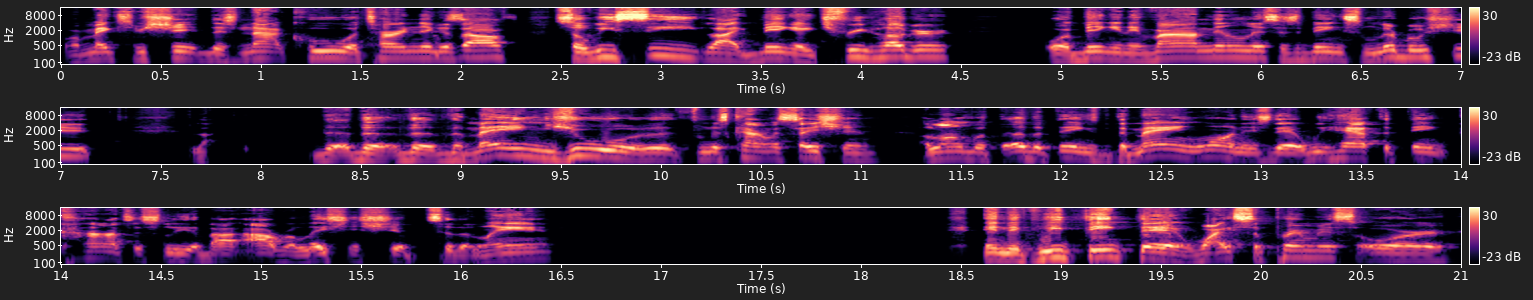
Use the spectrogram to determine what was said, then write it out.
or make some shit that's not cool or turn niggas off. So we see like being a tree hugger or being an environmentalist as being some liberal shit. The, the the the main jewel from this conversation, along with the other things, but the main one is that we have to think consciously about our relationship to the land and if we think that white supremacists or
